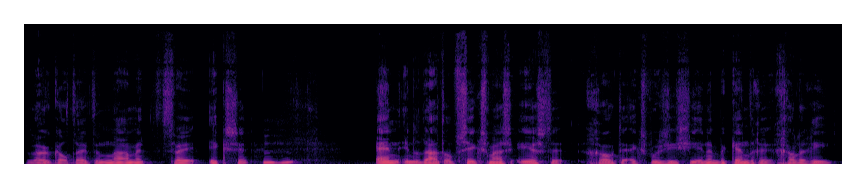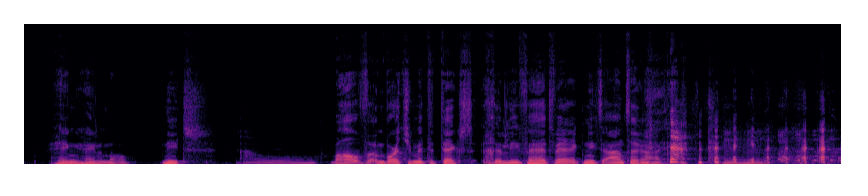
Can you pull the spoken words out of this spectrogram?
Leuk altijd, een naam met twee x'en. En inderdaad, op Sixma's eerste grote expositie in een bekendere galerie hing helemaal niets. Behalve een bordje met de tekst: Gelieve het werk niet aan te raken.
